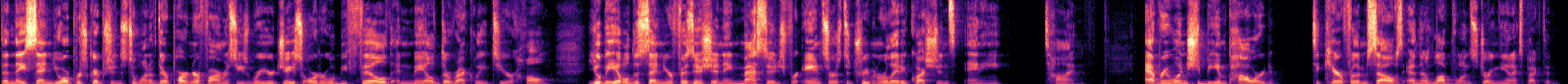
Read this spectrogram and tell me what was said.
Then they send your prescriptions to one of their partner pharmacies where your Jase order will be filled and mailed directly to your home. You'll be able to send your physician a message for answers to treatment related questions any time. Everyone should be empowered to care for themselves and their loved ones during the unexpected.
